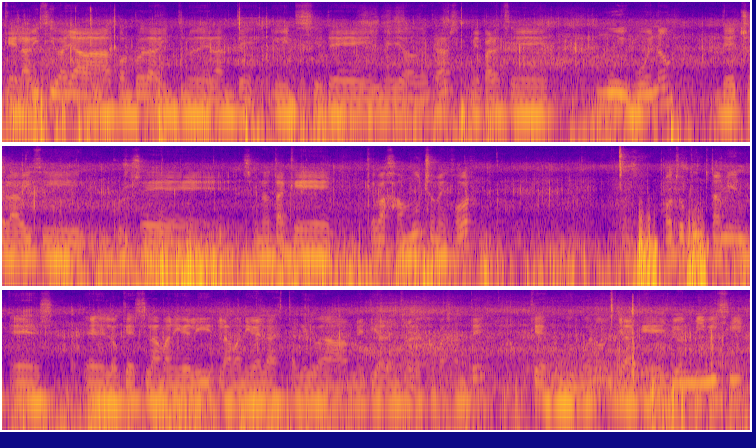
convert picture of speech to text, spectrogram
que la bici vaya con rueda 29 delante y 27 y medio detrás, me parece muy bueno. De hecho, la bici incluso se, nota que baja mucho mejor otro punto también es eh, lo que es la, la manivela esta que lleva metida dentro del eje pasante, que es muy bueno, ya que yo en mi bici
